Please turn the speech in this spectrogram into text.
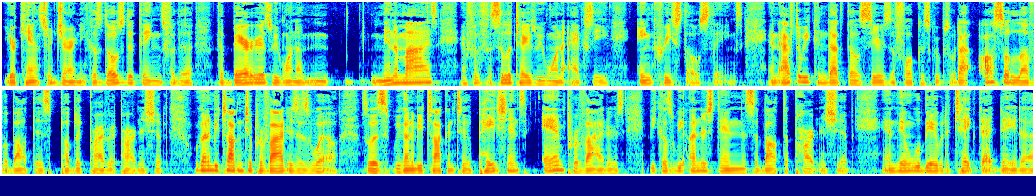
your cancer journey? Because those are the things for the, the barriers we want to m- minimize, and for the facilitators, we want to actually increase those things. And after we conduct those series of focus groups, what I also love about this public private partnership, we're going to be talking to providers as well. So we're going to be talking to patients and providers because we understand this about the partnership. And then we'll be able to take that data,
